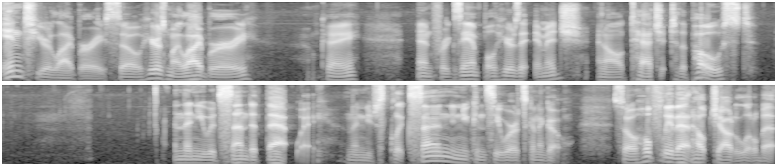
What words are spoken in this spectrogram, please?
into your library. So here's my library okay? And for example here's an image and I'll attach it to the post and then you would send it that way and then you just click send and you can see where it's going to go so hopefully that helped you out a little bit.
